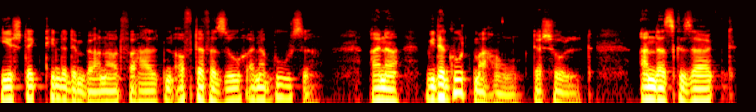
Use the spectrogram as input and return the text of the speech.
Hier steckt hinter dem Burnout-Verhalten oft der Versuch einer Buße, einer Wiedergutmachung der Schuld. Anders gesagt,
